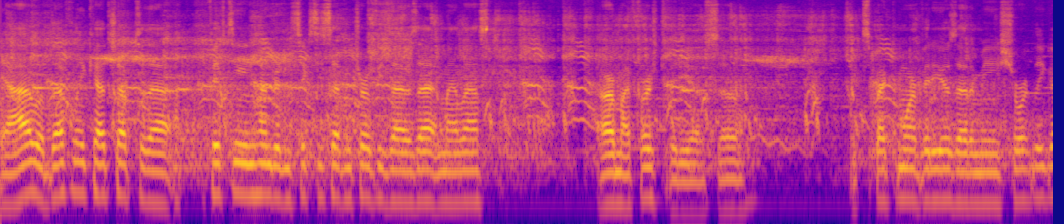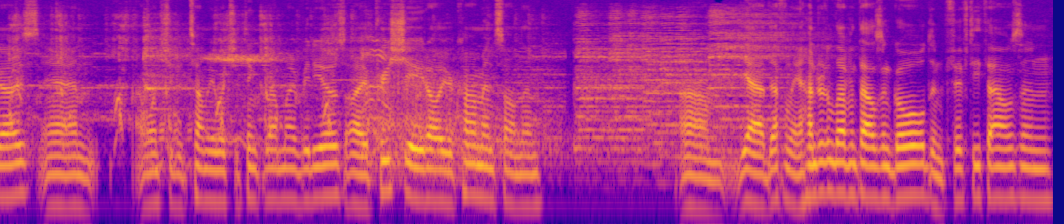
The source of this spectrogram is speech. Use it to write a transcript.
Yeah, I will definitely catch up to that 1,567 trophies I was at in my last, or my first video, so expect more videos out of me shortly, guys. And I want you to tell me what you think about my videos. I appreciate all your comments on them. Um, yeah, definitely 111,000 gold and 50,000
